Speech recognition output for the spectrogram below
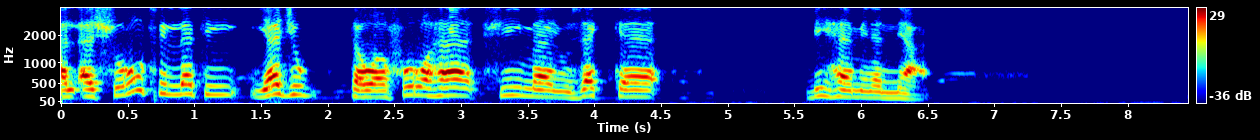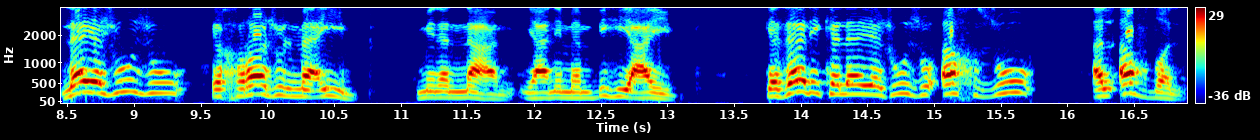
الشروط التي يجب توافرها فيما يزكى بها من النعم. لا يجوز إخراج المعيب من النعم يعني من به عيب. كذلك لا يجوز أخذ الأفضل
